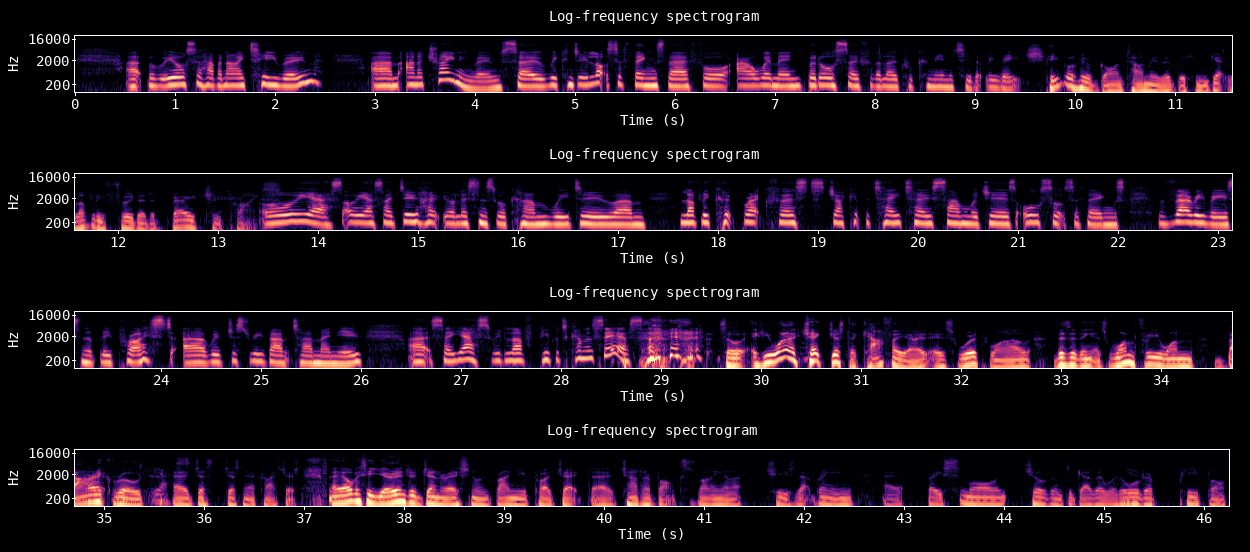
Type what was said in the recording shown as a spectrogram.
Uh, but we also have an IT room um, and a training room. So we can do lots of things there for our women, but also for the local community that we reach. People who have gone tell me that they can get lovely food at a very cheap price. Oh, yes. Oh, yes. I do hope your listeners will come. We do um, lovely cooked breakfasts, jacket potatoes, sandwiches, all sorts of things, very reasonably priced. Uh, we've just revamped our menu. Uh, so, yes, we'd love people to come and see us. so, if you want to check just the cafe out, it's worthwhile visiting. It's 131 Barrack Road, yes. uh, just, just near Christchurch. Now, obviously, your intergenerational brand new project, uh, Chatterbox, is running on a Tuesday, that bringing uh, very small children together with yeah. older people.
